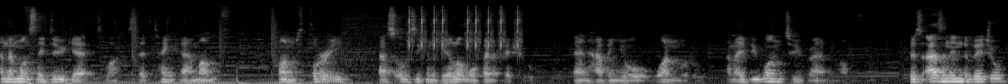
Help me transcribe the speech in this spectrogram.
And then once they do get, like I said, 10k a month times three, that's obviously going to be a lot more beneficial than having your one model and maybe one, two grand a month. Because as an individual,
